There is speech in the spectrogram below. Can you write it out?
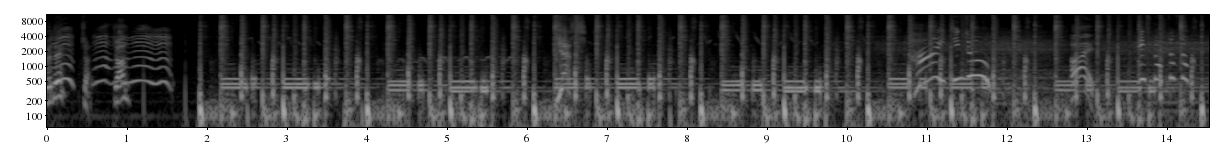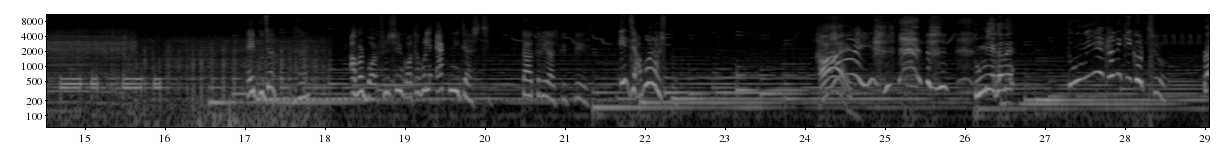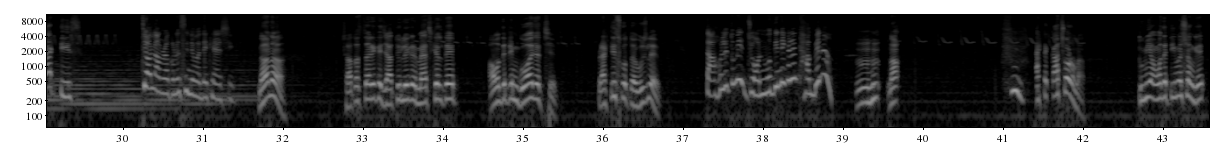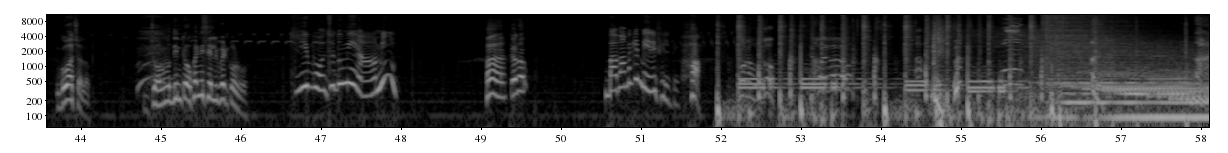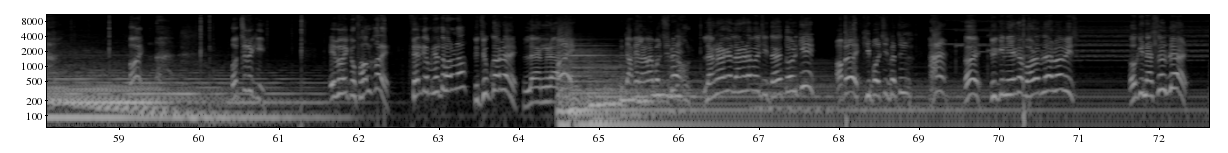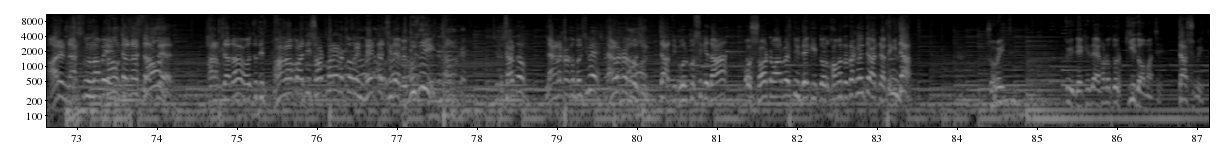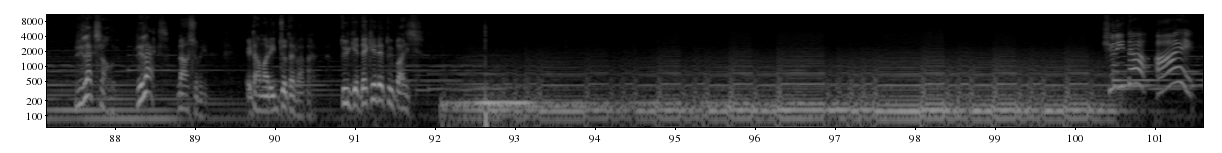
ঢুকে দে। চল চল। ইয়েস হাই চিন্টু হাই এই স্টপ স্টপ স্টপ এই পূজা হ্যাঁ? আমার বয়ফ্রেন্ডের সঙ্গে কথা বলে এক মিনিটে আসছি। তাড়াতাড়ি আসবি প্লিজ এই যাব আর আসব। হাই তুমি এখানে? তুমি এখানে কি করছ? প্র্যাকটিস চলো আমরা কোনো সিনেমা দেখে আসি। না না। সাতাশ তারিখে জাতীয় লিগের ম্যাচ খেলতে আমাদের টিম গোয়া যাচ্ছে। প্র্যাকটিস করতে হবে বুঝলে? তাহলে তুমি জন্মদিন এখানে থাকবে না? হুম না। একটা কাজ করো না। তুমি আমাদের টিমের সঙ্গে গোয়া চলো। জন্মদিনটা ওখানেই সেলিব্রেট করব। কি বলছো তুমি আমি? হ্যাঁ কেন? বাবা আমাকে মেরে ফেলবে। হা। হচ্ছে নাকি এভাবে কেউ ফাউল করে? ফের গেম খেলতে পারো না? তুই চুপ করবে ল্যাংড়া। ওই তুই কাকে লাগলা বলছিস বে? ল্যাংড়াকে ল্যাংড়া বলছিস তাই তোর কি? আবে কি বলছিস বে তুই? হ্যাঁ? ওই তুই কি নিজেকে বড় প্লেয়ার ভাবিস? ও কি ন্যাশনাল প্লেয়ার আরে ন্যাশনাল নামে ইন্টারন্যাশনাল প্লেয়ার হারাম দাদা ও যদি ভাগা পাতি শট মারে না তোর নেটটা ছিঁড়ে যাবে বুঝলি? ছাড় দাও ল্যাংড়া কাকে বলছিস বে? ল্যাংড়া কাকে বলছিস? যা তুই গোল পোস্টে দাঁড়া ও শট মারবে তুই দেখি তোর ক্ষমতা থাকলে তুই আটকা দেখি যা। সুমিত তুই দেখে দে এখনও তোর কি দম আছে। যা সুমিত। রিল্যাক্স রাহুল। রিল্যাক্স না সুমিত। এটা আমার ইজ্জতের ব্যাপার। তুই কি দেখে দে তুই পারিস। সুনিতা আয়।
